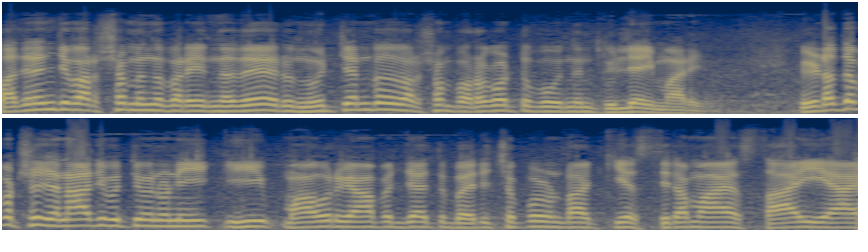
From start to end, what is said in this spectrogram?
പതിനഞ്ച് വർഷം എന്ന് പറയുന്നത് ഒരു നൂറ്റൻപത് വർഷം പുറകോട്ട് പോകുന്നതിന് തുല്യമായി മാറി. ഇടതുപക്ഷ ജനാധിപത്യ മുന്നണി ഈ മാവൂർ ഗ്രാമപഞ്ചായത്ത് ഭരിച്ചപ്പോഴുണ്ടാക്കിയ സ്ഥിരമായ സ്ഥായിയായ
